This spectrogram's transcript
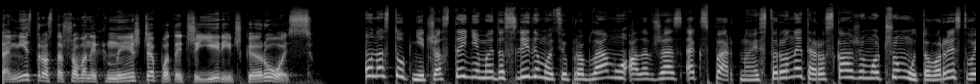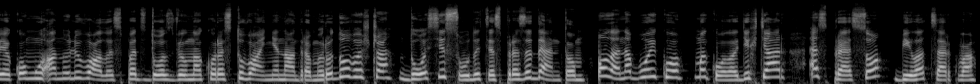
та міст, розташованих нижче по течії річки Рось. Наступній частині ми дослідимо цю проблему, але вже з експертної сторони та розкажемо, чому товариство, якому анулювали спецдозвіл на користування надрами родовища, досі судиться з президентом. Олена Бойко, Микола Дігтяр, Еспресо, Біла Церква.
